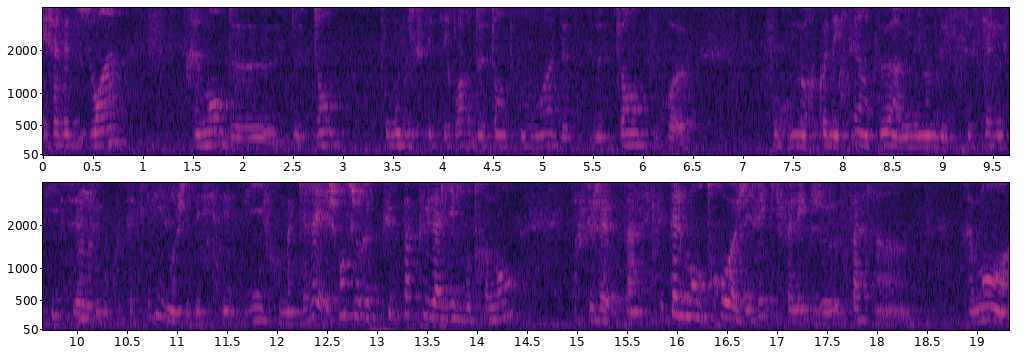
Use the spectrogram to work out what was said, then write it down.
et j'avais besoin vraiment de, de temps pour ouvrir ces tiroirs, de temps pour moi, de, de temps pour, euh, pour me reconnecter un peu à un minimum de vie sociale aussi, parce que j'avais Mm. fait beaucoup de sacrifices. Moi, j'ai décidé de vivre ma carrière. Et je pense que j'aurais pu, pas pu la vivre autrement parce que enfin, c'était tellement trop à gérer qu'il fallait que je fasse un, vraiment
